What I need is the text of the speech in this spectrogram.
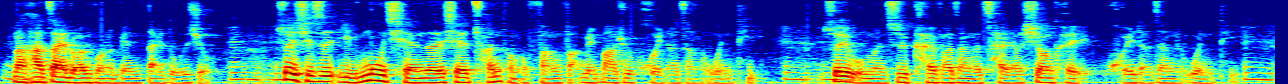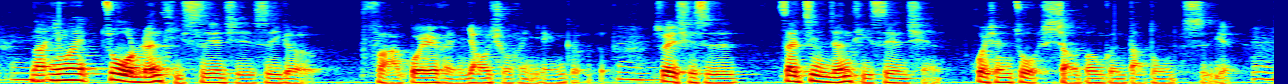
那他在软骨那边待多久？嗯，所以其实以目前的一些传统的方法，没办法去回答这样的问题。嗯，所以我们是开发这样的材料，希望可以回答这样的问题。嗯嗯，那因为做人体试验其实是一个法规很要求很严格的，嗯，所以其实在进人体试验前，会先做小动物跟大动物的实验。嗯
